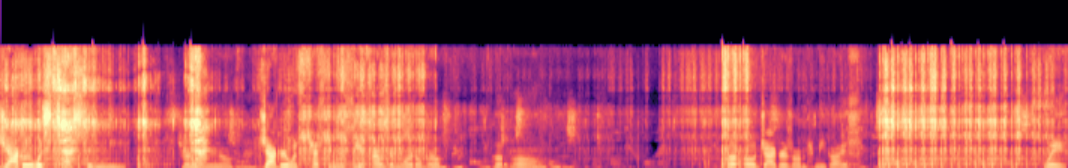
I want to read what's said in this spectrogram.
Jagger was testing me. No, no, no, no. Jagger was testing to see if I was immortal, bro. Uh-oh. Uh-oh, Jagger's on to me, guys. Wait.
